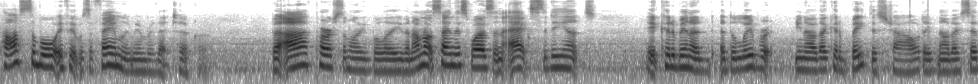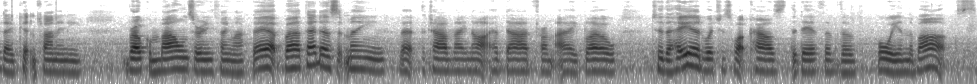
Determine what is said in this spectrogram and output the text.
Possible if it was a family member that took her. But I personally believe, and I'm not saying this was an accident, it could have been a, a deliberate, you know, they could have beat this child, even though they said they couldn't find any broken bones or anything like that. But that doesn't mean that the child may not have died from a blow to the head, which is what caused the death of the boy in the box.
